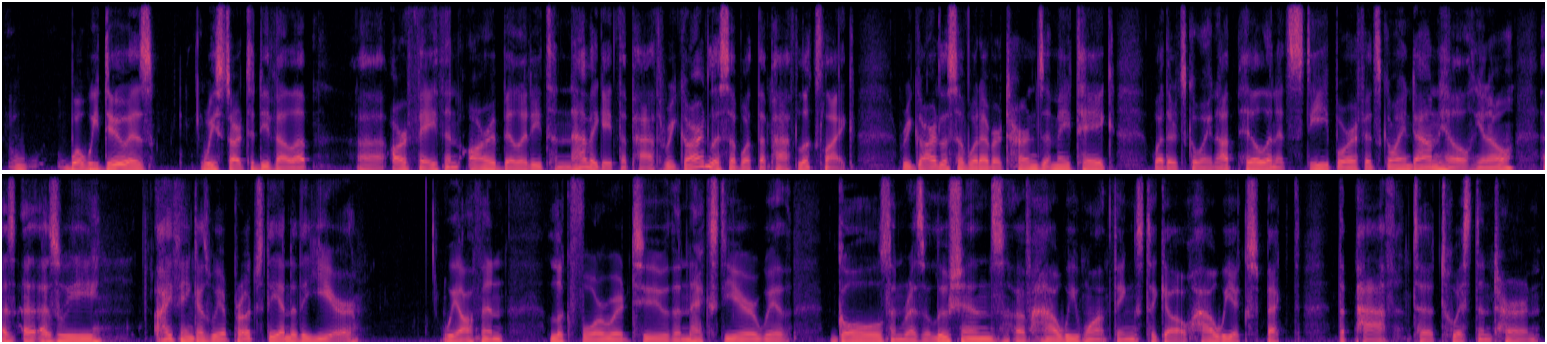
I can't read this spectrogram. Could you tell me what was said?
what we do is we start to develop uh, our faith and our ability to navigate the path, regardless of what the path looks like, regardless of whatever turns it may take, whether it's going uphill and it's steep or if it's going downhill. You know, as as we, I think, as we approach the end of the year, we often look forward to the next year with goals and resolutions of how we want things to go, how we expect the path to twist and turn.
